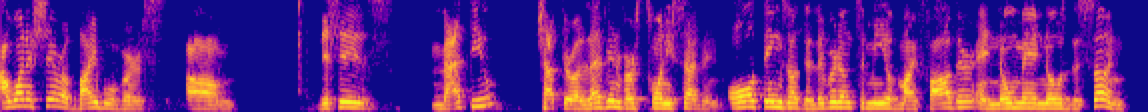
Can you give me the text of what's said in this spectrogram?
I want to share a Bible verse. Um, this is Matthew chapter 11, verse 27. All things are delivered unto me of my Father, and no man knows the Son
